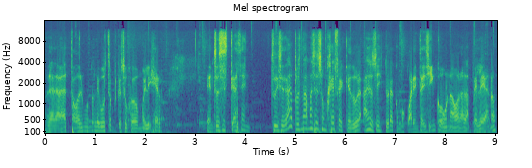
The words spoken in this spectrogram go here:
O sea, la verdad, a todo el mundo le gusta porque es un juego muy ligero. Entonces te hacen, tú dices, ah, pues nada más es un jefe que dura, ah, eso sí, dura como 45 o una hora la pelea, ¿no?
